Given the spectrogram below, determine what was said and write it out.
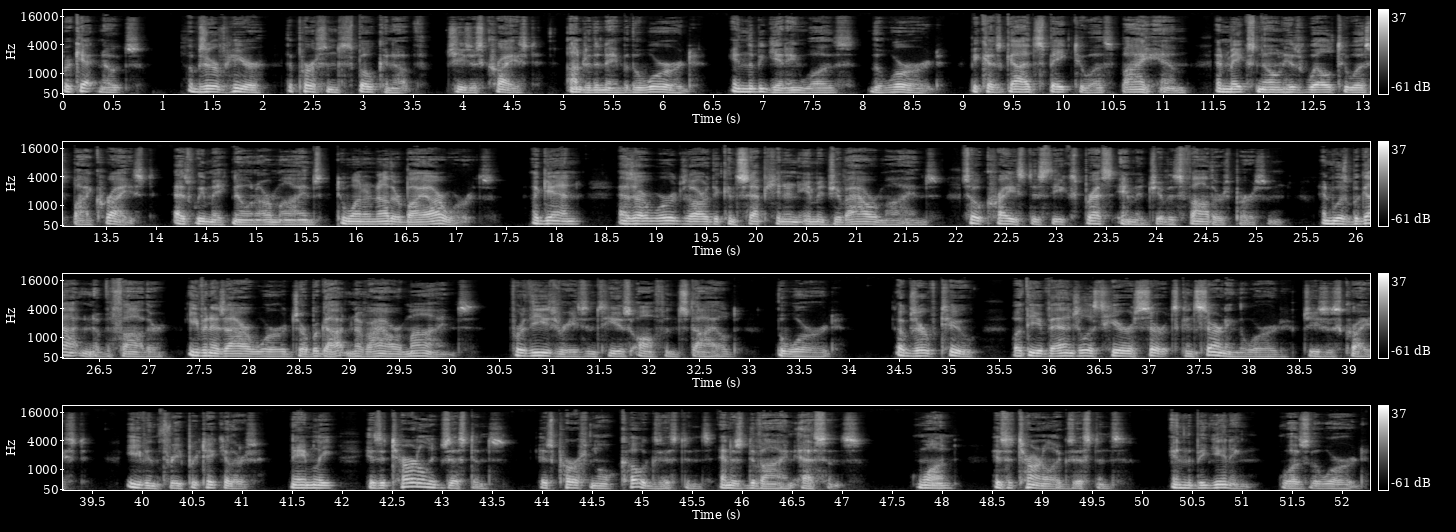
Burkitt notes, observe here the person spoken of, Jesus Christ, under the name of the Word. In the beginning was the Word, because God spake to us by him and makes known his will to us by Christ, as we make known our minds to one another by our words. Again, as our words are the conception and image of our minds, so Christ is the express image of his Father's person, and was begotten of the Father, even as our words are begotten of our minds. For these reasons he is often styled the Word. Observe, too, what the evangelist here asserts concerning the Word, Jesus Christ, even three particulars, namely, his eternal existence, his personal coexistence, and his divine essence. 1. His eternal existence. In the beginning, was the Word.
